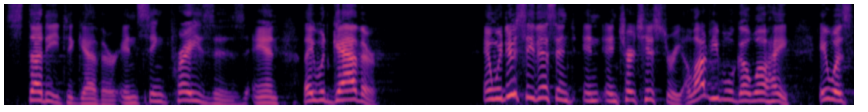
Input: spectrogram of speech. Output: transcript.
study together and sing praises, and they would gather. And we do see this in, in, in church history. A lot of people will go, well, hey, it was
